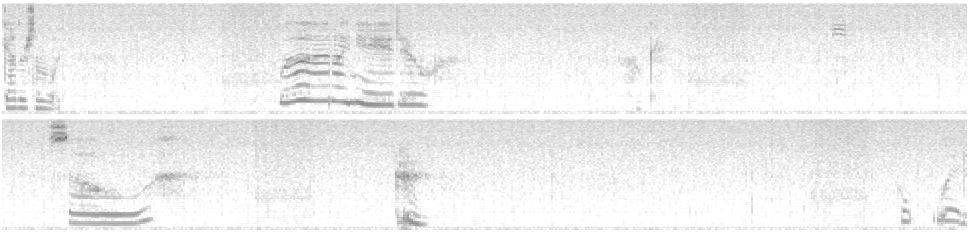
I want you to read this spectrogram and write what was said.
gather some wood. Wood, I need you. Okay. So. oh, wood.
